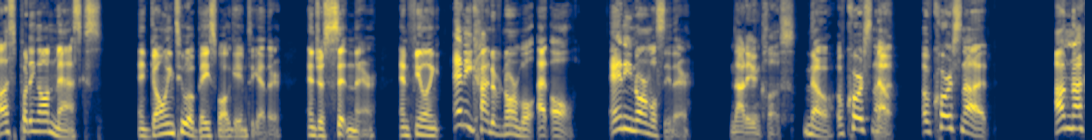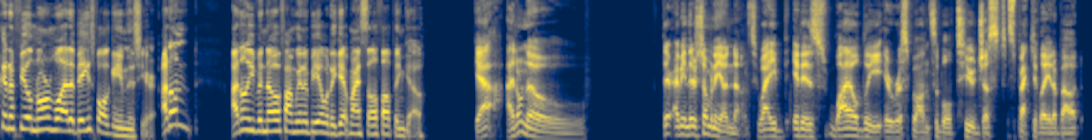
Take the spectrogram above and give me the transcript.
us putting on masks and going to a baseball game together and just sitting there and feeling any kind of normal at all? Any normalcy there? Not even close. No, of course not. Of course not. I'm not going to feel normal at a baseball game this year. I don't I don't even know if I'm going to be able to get myself up and go. Yeah, I don't know. There, I mean, there's so many unknowns. Why it is wildly irresponsible to just speculate about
